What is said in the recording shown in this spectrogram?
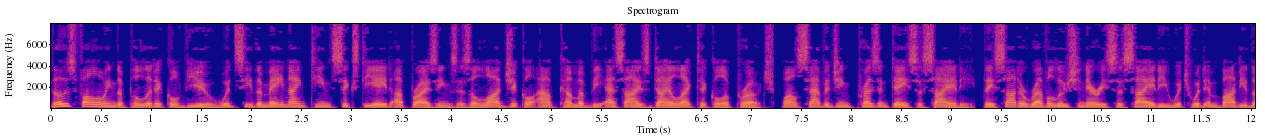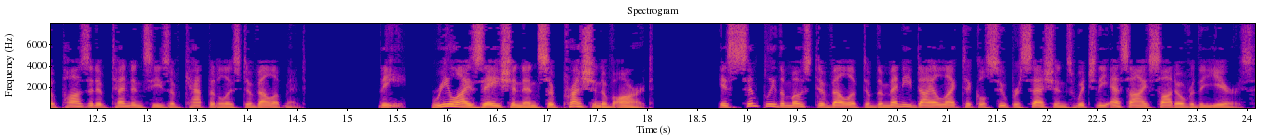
Those following the political view would see the May 1968 uprisings as a logical outcome of the SI's dialectical approach. While savaging present day society, they sought a revolutionary society which would embody the positive tendencies of capitalist development. The realization and suppression of art is simply the most developed of the many dialectical supersessions which the SI sought over the years.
